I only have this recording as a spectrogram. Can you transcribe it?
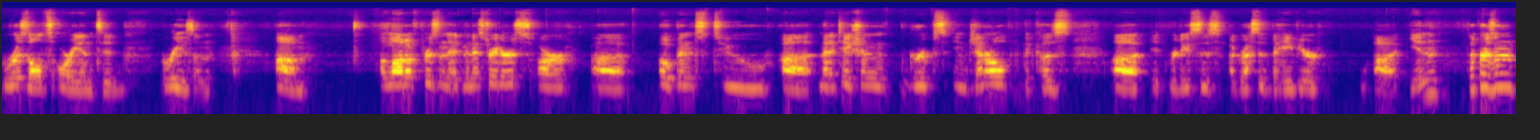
results-oriented reason. Um, a lot of prison administrators are uh, open to uh, meditation groups in general because uh, it reduces aggressive behavior uh, in the prison,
